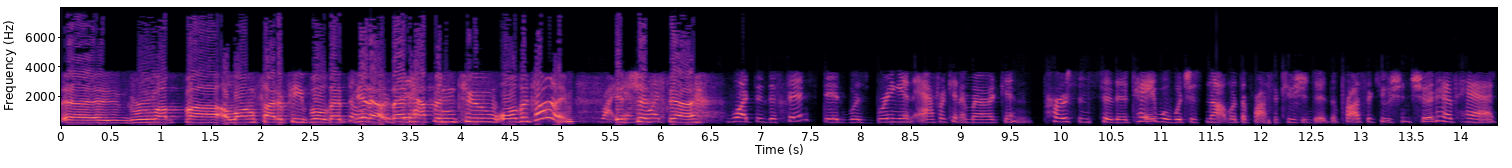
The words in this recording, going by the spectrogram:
uh, grew up uh, alongside of people that so you know that happened to all the time. Right. It's and just what, uh, what the defense did was bring in African American persons to their table, which is not what the prosecution did. The prosecution should have had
